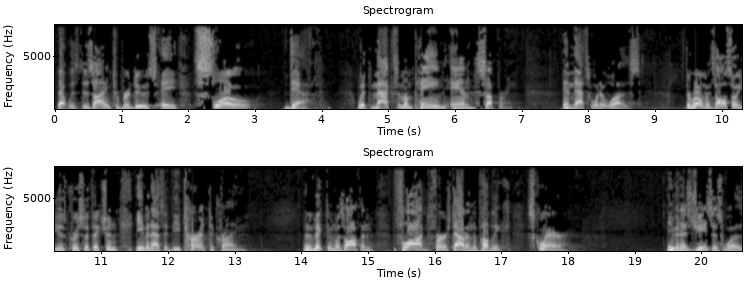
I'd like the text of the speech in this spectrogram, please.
that was designed to produce a slow death with maximum pain and suffering. And that's what it was. The Romans also used crucifixion even as a deterrent to crime. The victim was often flogged first out in the public square, even as Jesus was.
